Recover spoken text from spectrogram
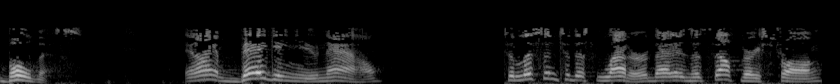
boldness. And I am begging you now to listen to this letter that is itself very strong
